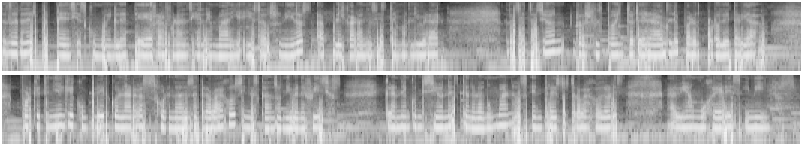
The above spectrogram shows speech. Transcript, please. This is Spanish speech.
Las grandes potencias como Inglaterra, Francia, Alemania y Estados Unidos aplicaron el sistema liberal. La situación resultó intolerable para el proletariado, porque tenían que cumplir con largas jornadas de trabajo sin descanso ni beneficios, eran en condiciones que no eran humanas. Entre estos trabajadores había mujeres y niños.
